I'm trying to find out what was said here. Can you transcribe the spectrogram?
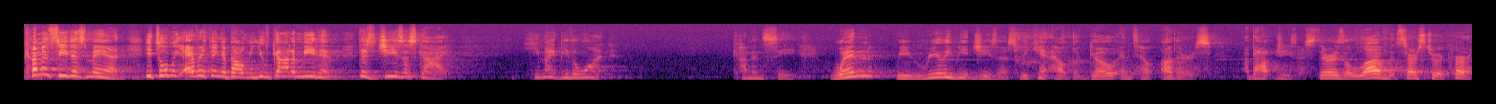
come and see this man. He told me everything about me. You've got to meet him. This Jesus guy. He might be the one. Come and see. When we really meet Jesus, we can't help but go and tell others about Jesus. There is a love that starts to occur.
